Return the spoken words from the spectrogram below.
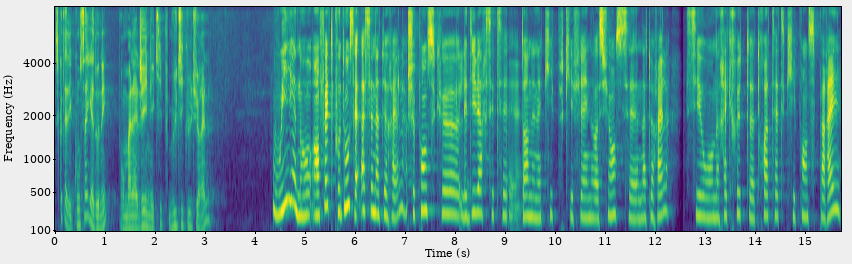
Est-ce que tu as des conseils à donner pour manager une équipe multiculturelle? Oui non. En fait, pour nous, c'est assez naturel. Je pense que la diversité dans une équipe qui fait innovation, c'est naturel. Si on recrute trois têtes qui pensent pareil,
